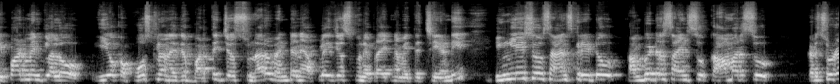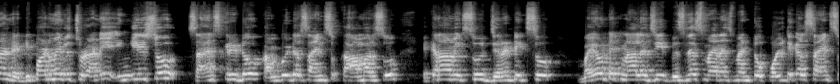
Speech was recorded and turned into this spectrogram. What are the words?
డిపార్ట్మెంట్లలో ఈ యొక్క పోస్టులను అయితే భర్తీ చేస్తున్నారు. వెంటనే అప్లై చేసుకునే ప్రయత్నం అయితే చేయండి. English Sanskrit computer science commerce ఇక్కడ చూడండి డిపార్ట్మెంట్లు చూడండి. English Sanskrit computer science commerce economics genetics biotechnology business management political science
